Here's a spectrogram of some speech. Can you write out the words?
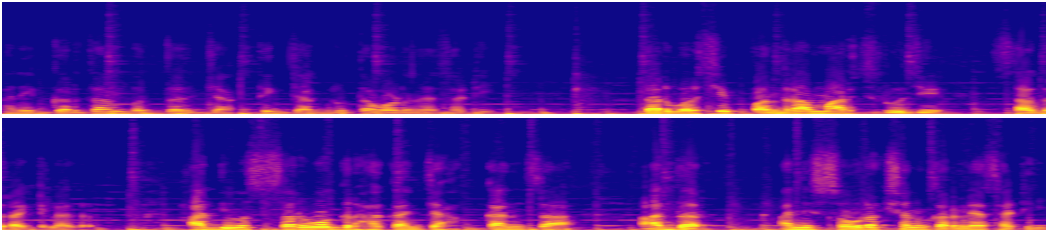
आणि गरजांबद्दल जागतिक जागरूकता वाढवण्यासाठी दरवर्षी पंधरा मार्च रोजी साजरा केला जातो. हा दिवस सर्व ग्राहकांच्या हक्कांचा आदर आणि संरक्षण करण्यासाठी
